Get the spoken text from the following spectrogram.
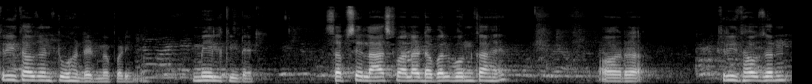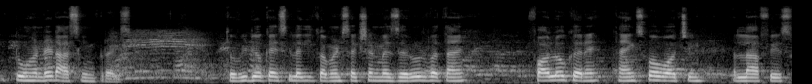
थ्री थाउज़ेंड टू हंड्रेड में पड़ेंगे। मेल किड है। सबसे लास्ट वाला डबल बोन का है और three thousand two hundred asking price तो वीडियो कैसी लगी? कमेंट सेक्शन में ज़रूर बताएँ। फॉलो करें। थैंक्स फॉर वॉचिंग अल्लाह हाफिज़।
